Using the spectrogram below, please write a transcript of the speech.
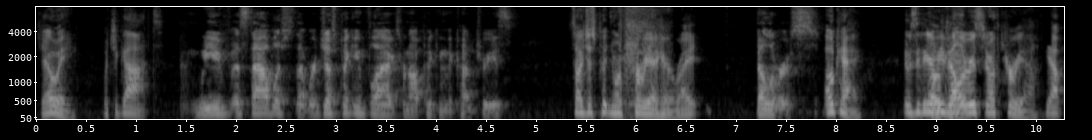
Joey, what you got? We've established that we're just picking flags. We're not picking the countries. So I just put North Korea here, right? Belarus. Okay. It was either gonna be Belarus or North Korea. Yep.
